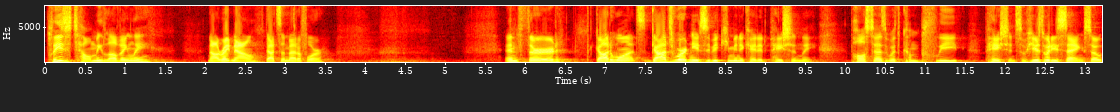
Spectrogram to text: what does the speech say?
please tell me lovingly. Not right now, that's a metaphor. And third, God wants, God's word needs to be communicated patiently. Paul says with complete patience. So here's what he's saying. So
